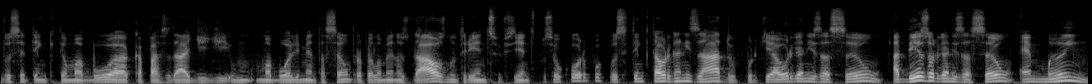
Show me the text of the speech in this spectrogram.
você tem que ter uma boa capacidade de um- uma boa alimentação para pelo menos dar os nutrientes suficientes para o seu corpo. Você tem que estar organizado, porque a organização, a desorganização é mãe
